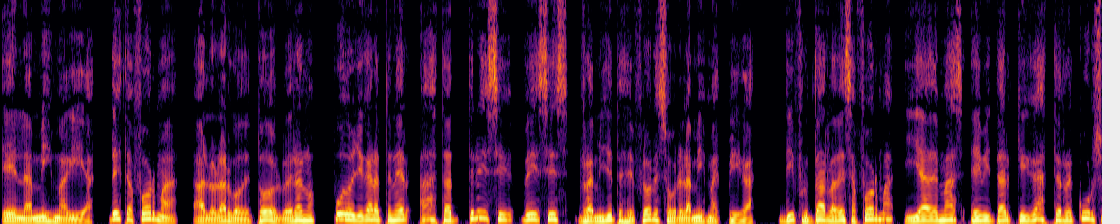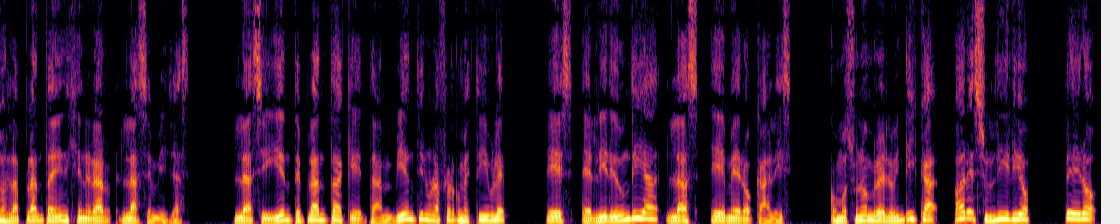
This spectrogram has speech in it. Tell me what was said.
en la misma guía. De esta forma, a lo largo de todo el verano, puedo llegar a tener hasta 13 veces ramilletes de flores sobre la misma espiga disfrutarla de esa forma y además evitar que gaste recursos la planta en generar las semillas. La siguiente planta que también tiene una flor comestible es el lirio de un día, las hemerocalis. Como su nombre lo indica, parece un lirio, pero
